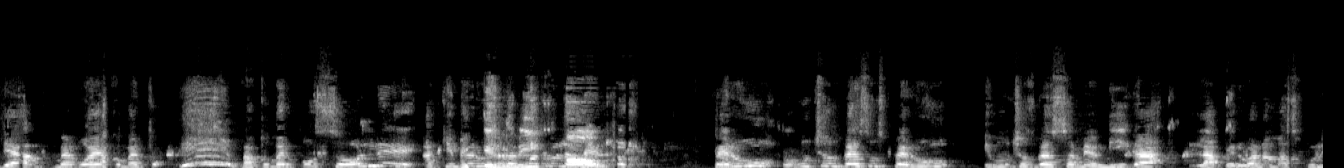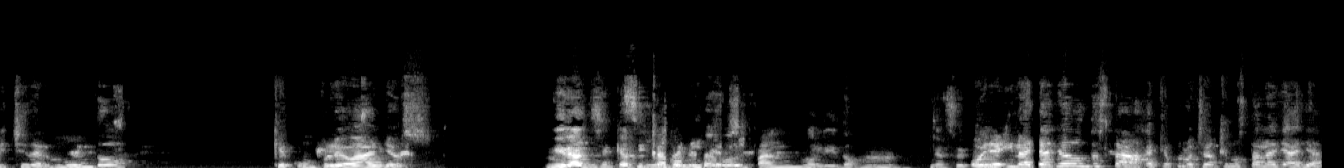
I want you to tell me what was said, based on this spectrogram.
Ya me voy a comer. ¡Ah! Va a comer pozole. Aquí en Perú. ¡Qué rico! Perú, muchos besos, Perú. Y muchos besos a mi amiga, la peruana más culichi del mundo, que cumplió años. Mira, dicen que así el pan molido. Mm, Oye, ¿y la Yaya dónde está? Hay que aprovechar que no está la Yaya.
